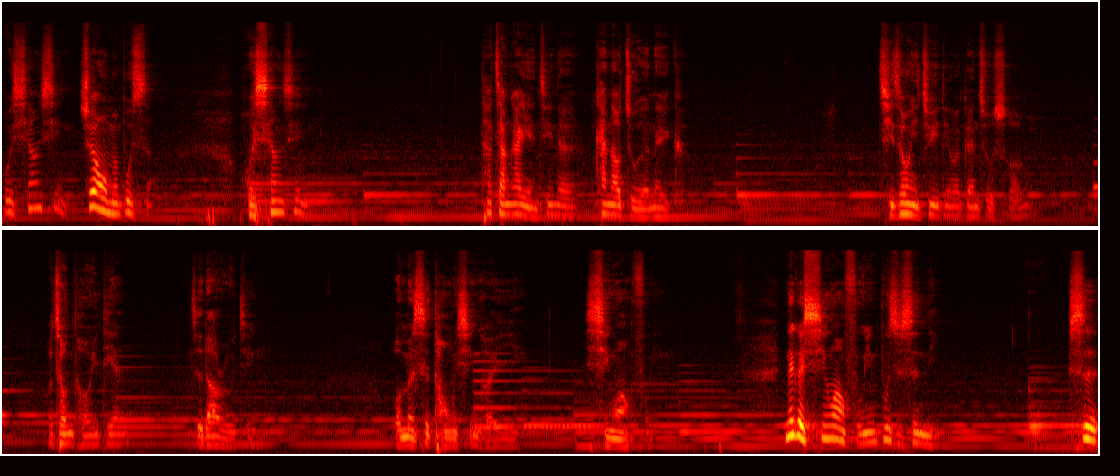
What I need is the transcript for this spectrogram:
我相信，虽然我们不舍，我相信。他张开眼睛的看到主的那一刻，其中一句一定会跟主说：“我从头一天直到如今，我们是同心合一，兴旺福音。那个兴旺福音不只是你，是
